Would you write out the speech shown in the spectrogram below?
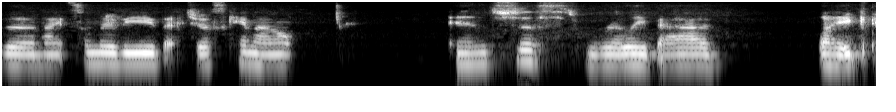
the Night Swim movie that just came out. And it's just really bad. Like,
